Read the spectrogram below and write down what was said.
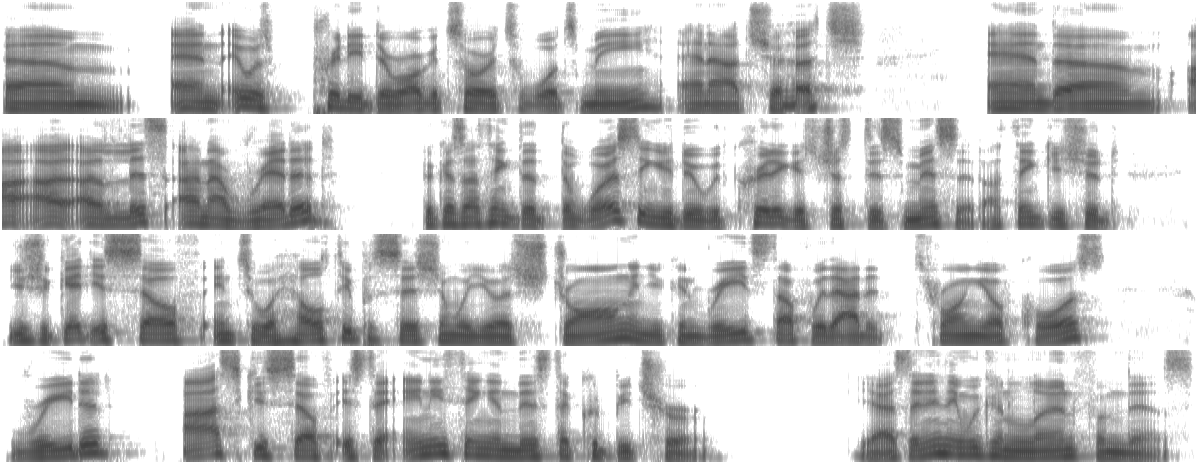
Um, and it was pretty derogatory towards me and our church. And um, I, I, I list, and I read it because I think that the worst thing you do with critic is just dismiss it. I think you should you should get yourself into a healthy position where you are strong and you can read stuff without it throwing you off course. Read it. Ask yourself, is there anything in this that could be true? Yeah, is there anything we can learn from this?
